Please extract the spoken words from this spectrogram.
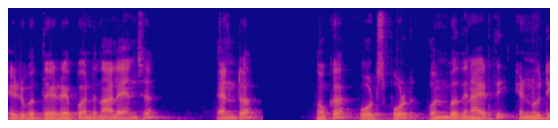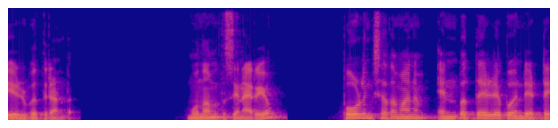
എഴുപത്തേഴ് പോയിന്റ് നാല് അഞ്ച് എന്റർ നോക്കുക വോട്ട്സ് പോൾഡ് ഒൻപതിനായിരത്തി എണ്ണൂറ്റി എഴുപത്തിരണ്ട് മൂന്നാമത്തെ സിനാരിയോ പോളിംഗ് ശതമാനം എൺപത്തേഴ് പോയിന്റ് എട്ട്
